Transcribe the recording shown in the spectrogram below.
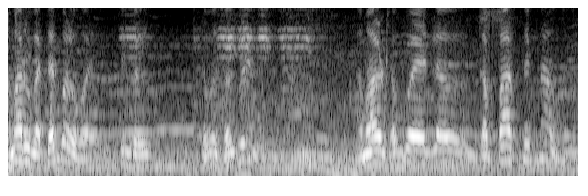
અમારું વચન પણ હોય. શું કહ્યું? તમે સમજ ને? અમારો ઠપકો એટલે ગપ્પાસ તક ના હોય.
